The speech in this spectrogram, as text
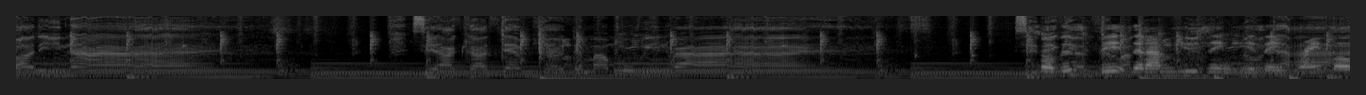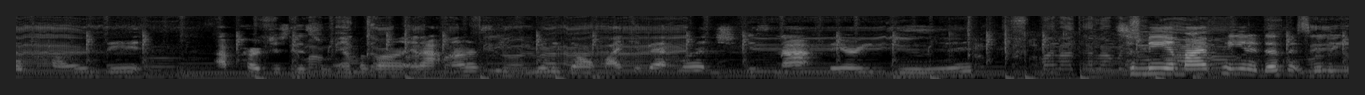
Body nice. See, I got them them are moving right. So this bit that I'm using is a rainbow cone bit. I purchased this from Amazon and I honestly really don't like it that much. It's not very good. To me, in my opinion, it doesn't really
